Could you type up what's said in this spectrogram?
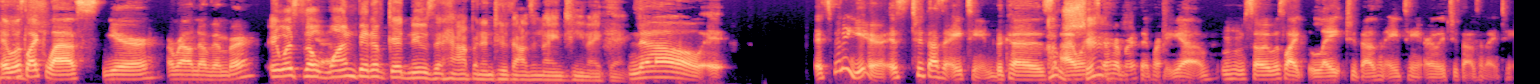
it was like last year around November. It was the Yeah. one bit of good news that happened in 2019, I think. No, it, it's been a year. It's 2018 because Oh, I went shit. to her birthday party. Yeah. hmm So it was like late 2018, early 2019.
